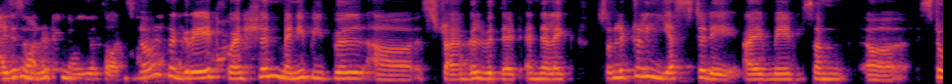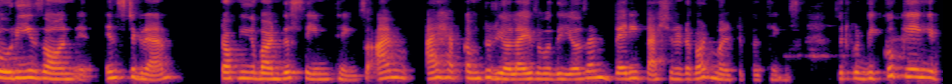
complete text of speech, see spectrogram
I just wanted to know your thoughts. No, it's a great question. Many people uh, struggle with it, and they're like, so literally yesterday, I made some uh, stories on Instagram talking about the same thing. So I'm, I have come to realize over the years, I'm very passionate about multiple things. So it could be cooking, it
